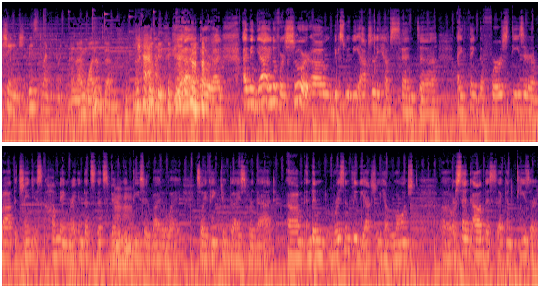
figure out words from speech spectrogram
change this 2020? And I'm one of them. Yeah. yeah, I know, right? I mean, yeah, I know for sure um, because we, we actually have sent. Uh, I think the first teaser about the change is coming, right? And that's that's very Mhm. good teaser, by the way. So I thank you guys for that. Um, and then recently we actually have launched uh, or sent out the second teaser.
